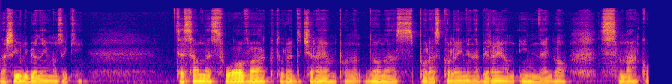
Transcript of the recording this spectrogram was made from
naszej ulubionej muzyki. Te same słowa, które docierają do nas po raz kolejny, nabierają innego smaku.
